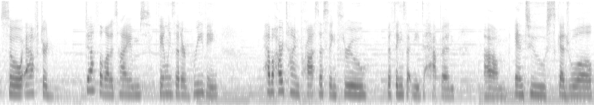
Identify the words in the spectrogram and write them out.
So after death, a lot of times, families that are grieving have a hard time processing through the things that need to happen um, and to schedule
